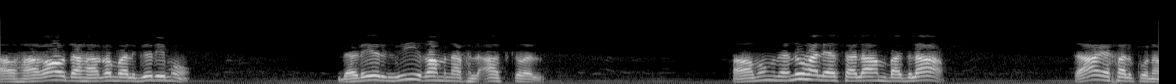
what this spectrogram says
او هغه او د هغه ملګری مو د ډیر لوی غم نه خلاص کړل او مونږ د نوح علی السلام بدلا دا خلکو نه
